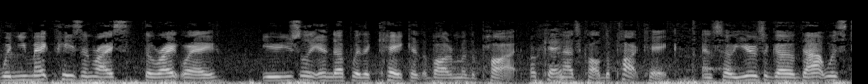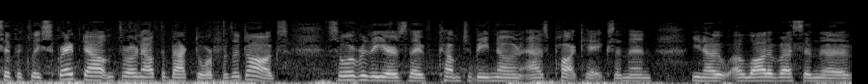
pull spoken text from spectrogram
when you make peas and rice the right way, you usually end up with a cake at the bottom of the pot. Okay. And that's called the pot cake. And so years ago, that was typically scraped out and thrown out the back door for the dogs. So over the years, they've come to be known as pot cakes. And then, you know, a lot of us in the,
